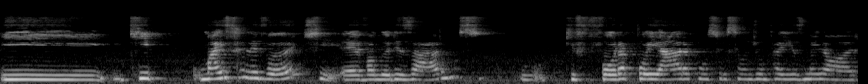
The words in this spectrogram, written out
E que o mais relevante é valorizarmos o que for apoiar a construção de um país melhor,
